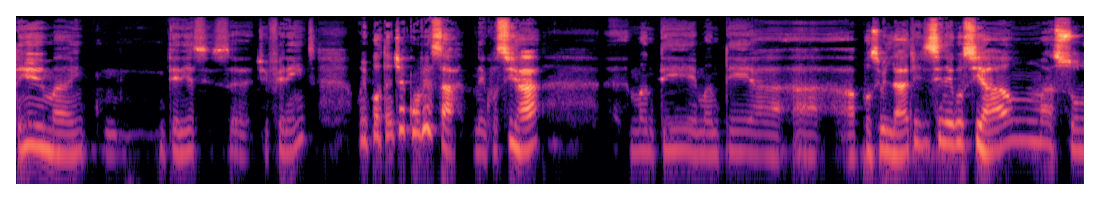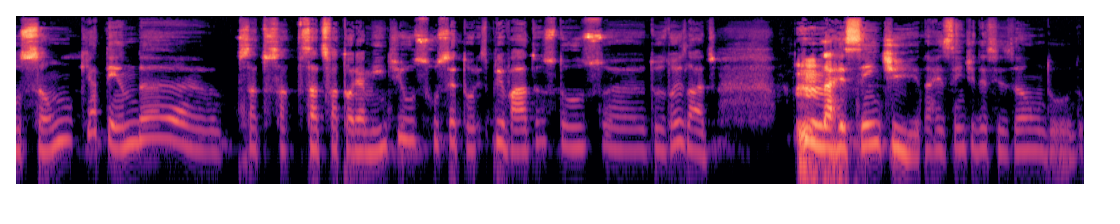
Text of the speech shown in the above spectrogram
tema, interesses é, diferentes, o importante é conversar, negociar, manter, manter a, a, a, possibilidade de se negociar uma solução que atenda satisfatoriamente os, os setores privados dos, uh, dos dois lados. Na recente, na recente decisão do, do,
